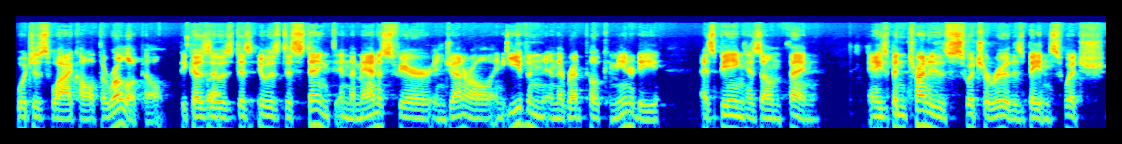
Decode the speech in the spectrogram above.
which is why I call it the Rollo pill because right. it was dis- it was distinct in the manosphere in general and even in the red pill community as being his own thing and he's been trying to do this switcheroo, this bait and switch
